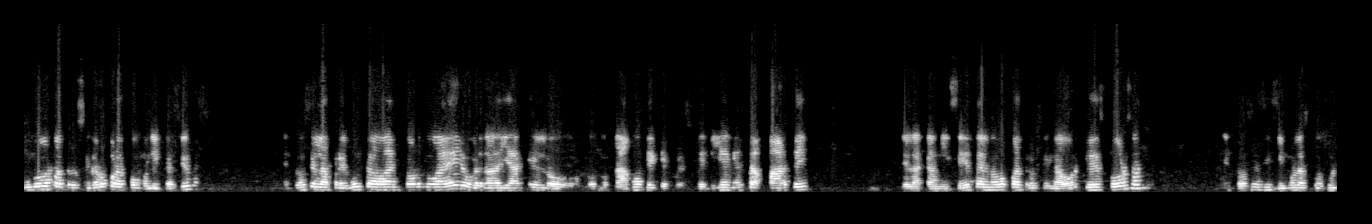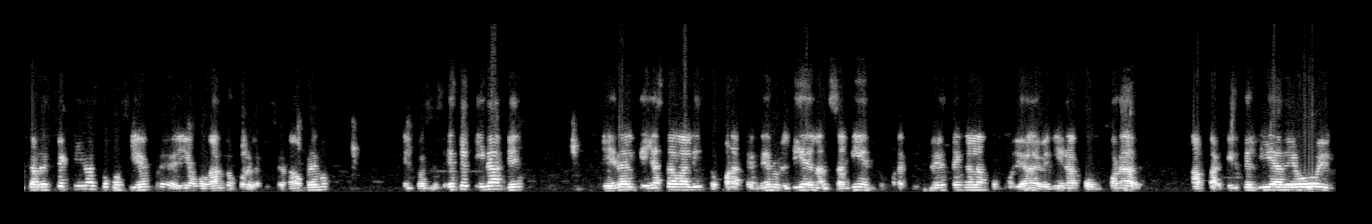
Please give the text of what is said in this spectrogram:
un nuevo patrocinador para comunicaciones. Entonces la pregunta va en torno a ello, ¿verdad? Ya que lo, lo notamos de que pues venía en esta parte de la camiseta el nuevo patrocinador que es Forza. Entonces hicimos las consultas respectivas, como siempre, ahí abogando por el aficionado Premo. Entonces, este tiraje era el que ya estaba listo para tener el día de lanzamiento, para que ustedes tengan la comodidad de venir a comprar a partir del día de hoy,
